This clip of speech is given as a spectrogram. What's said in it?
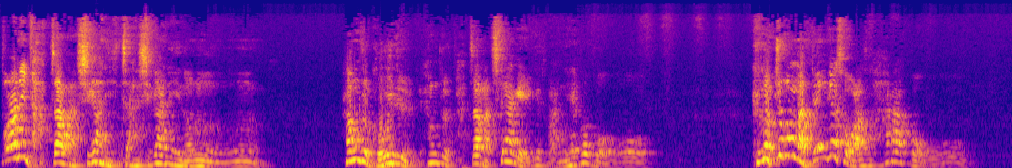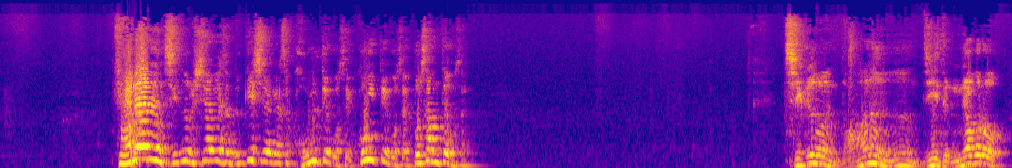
뻔히 봤잖아. 시간이 있잖아 시간이 너는. 형들 고이들 형들 봤잖아. 친하게 얘기도 많이 해보고. 그거 조금만 땡겨서 와서 하라고. 걔네는 지금 시작해서 늦게 시작해서 고1 때 고생 고2 때 고생 고3 때 고생. 지금은 너는 네 능력으로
